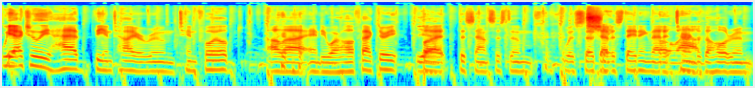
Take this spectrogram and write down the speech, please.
We yeah. actually had the entire room tinfoiled, a la Andy Warhol Factory, Yeah. but the sound system was so devastating that Oh, it wow. turned the whole room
